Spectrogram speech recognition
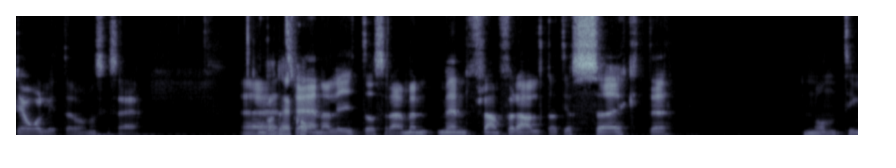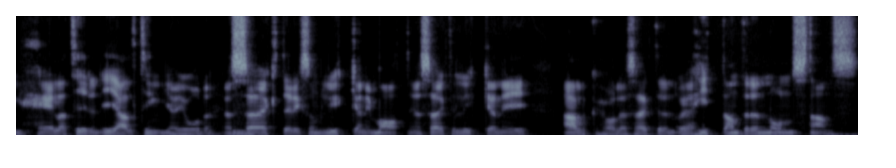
dåligt eller vad man ska säga. Eh, träna lite och sådär. Men, men framförallt att jag sökte någonting hela tiden i allting jag gjorde. Jag sökte liksom lyckan i maten, jag sökte lyckan i alkohol, jag sökte den och jag hittade inte den någonstans.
